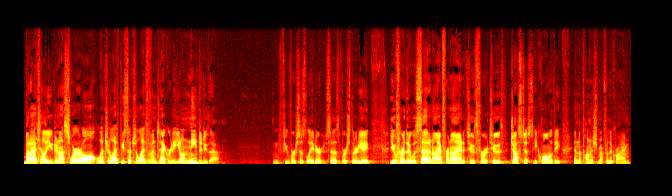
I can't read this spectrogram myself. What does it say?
but I tell you, do not swear at all. Let your life be such a life of integrity. You don't need to do that. And a few verses later, he says, verse 38, You've heard that it was said, an eye for an eye and a tooth for a tooth, justice, equality, and the punishment for the crime.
